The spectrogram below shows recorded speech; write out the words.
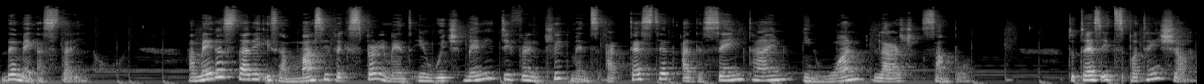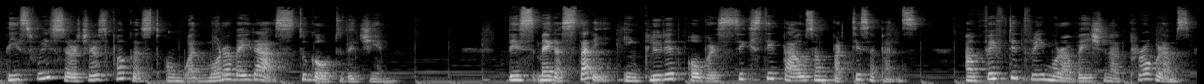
the MEGA study. A mega study is a massive experiment in which many different treatments are tested at the same time in one large sample. To test its potential, these researchers focused on what motivates us to go to the gym. This mega study included over 60,000 participants and 53 motivational programs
